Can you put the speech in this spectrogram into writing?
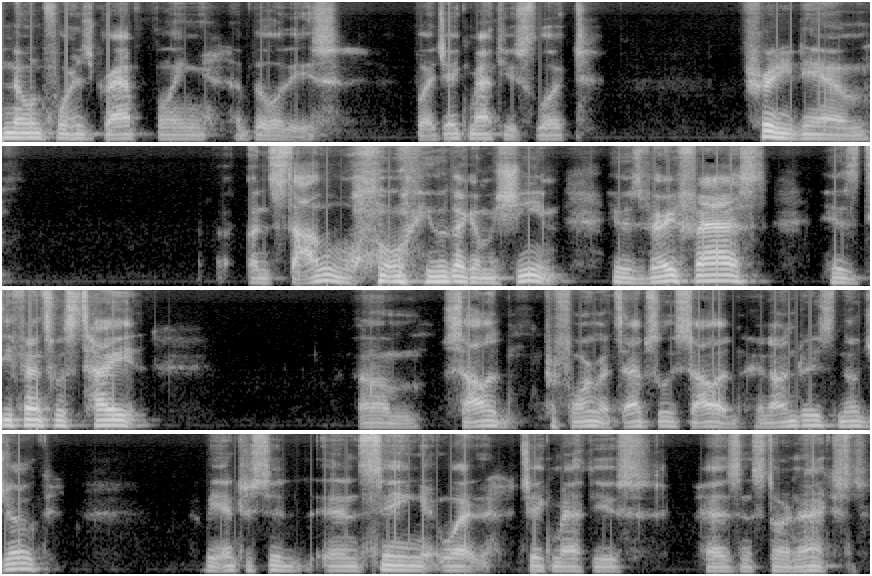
known for his grappling abilities, but Jake Matthews looked pretty damn unstoppable. he looked like a machine. He was very fast. His defense was tight. Um, solid performance, absolutely solid. And Andre's no joke. I'd be interested in seeing what Jake Matthews has in store next.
